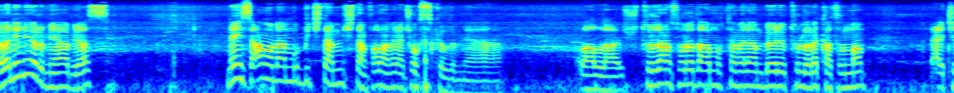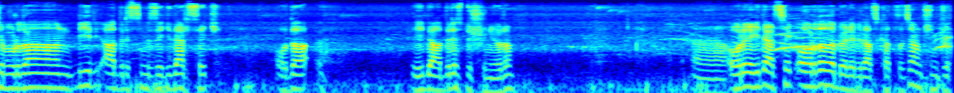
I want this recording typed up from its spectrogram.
Öğreniyorum ya biraz. Neyse ama ben bu biçten biçten falan filan çok sıkıldım ya. Vallahi şu turdan sonra daha muhtemelen böyle turlara katılmam. Belki buradan bir adresimize gidersek o da iyi bir adres düşünüyorum. Ee, oraya gidersek orada da böyle biraz katılacağım çünkü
